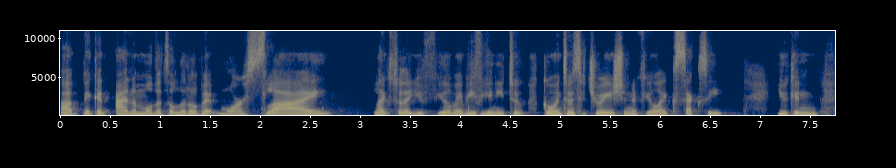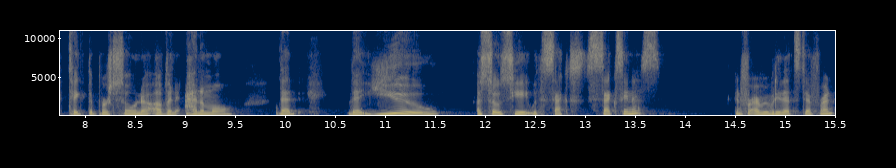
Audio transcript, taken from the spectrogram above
uh, pick an animal that's a little bit more sly like so that you feel maybe if you need to go into a situation and feel like sexy you can take the persona of an animal that that you associate with sex sexiness and for everybody that's different.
